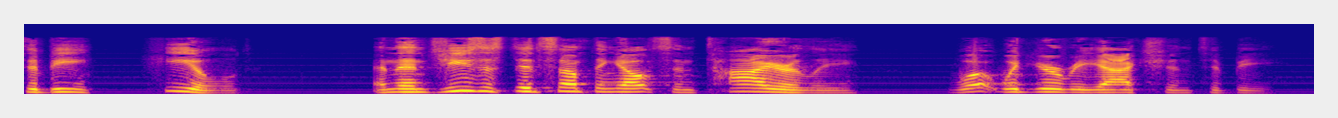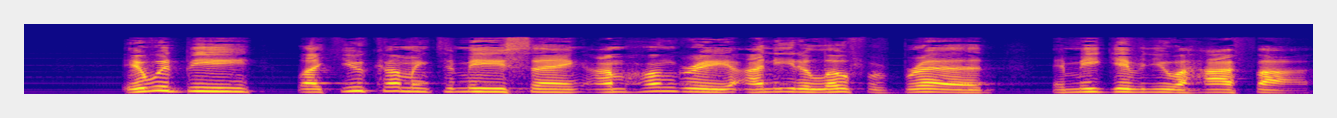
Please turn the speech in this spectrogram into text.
to be healed, and then Jesus did something else entirely, what would your reaction to be? It would be like you coming to me saying, I'm hungry, I need a loaf of bread, and me giving you a high five.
